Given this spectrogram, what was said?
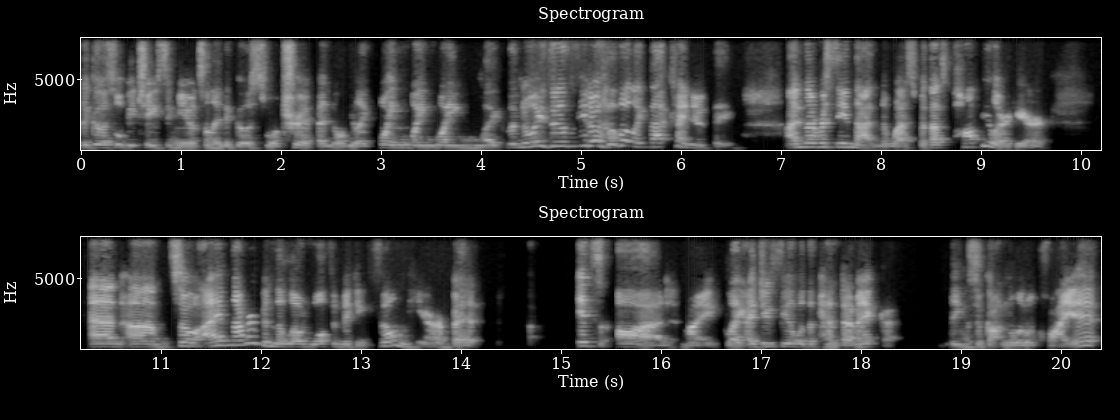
the ghost will be chasing you and suddenly the ghost will trip and they'll be like boing, boing, boing, like the noises, you know, like that kind of thing. I've never seen that in the West, but that's popular here. And um, so I've never been the lone wolf in making film here, but it's odd, Mike. Like I do feel with the pandemic, things have gotten a little quiet,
